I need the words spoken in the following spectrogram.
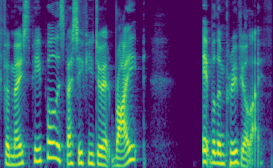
for most people especially if you do it right it will improve your life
